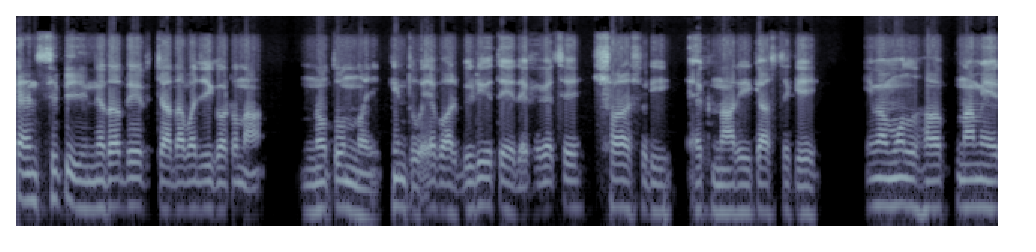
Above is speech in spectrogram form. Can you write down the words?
এনসিপি নেতাদের চাঁদাবাজি ঘটনা নতুন নয়, কিন্তু এবার ভিডিওতে দেখা গেছে সরাসরি এক নারীর কাছ থেকে। ইমামুল হক নামের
